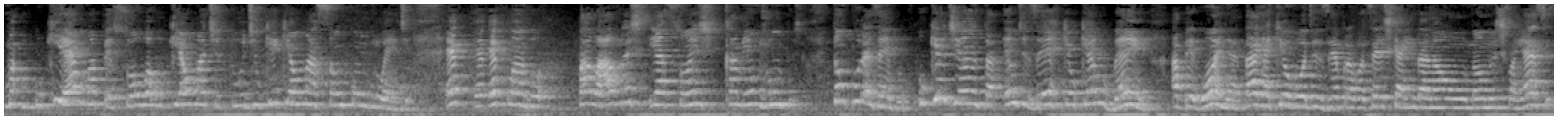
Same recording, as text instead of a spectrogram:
uma, o que é uma pessoa, o que é uma atitude, o que, que é uma ação congruente? É, é, é quando palavras e ações caminham juntas. Então, por exemplo, o que adianta eu dizer que eu quero bem a begônia, tá? E aqui eu vou dizer para vocês que ainda não, não nos conhecem,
